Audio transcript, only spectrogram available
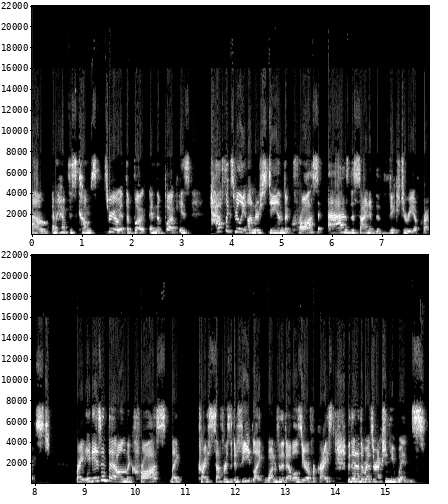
um, and I hope this comes through at the book in the book is Catholics really understand the cross as the sign of the victory of Christ, right? It isn't that on the cross, like Christ suffers a defeat, like one for the devil, zero for Christ, but then at the resurrection, he wins.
